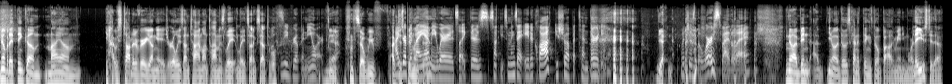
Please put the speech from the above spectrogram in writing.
no, but I think um my um yeah, I was taught at a very young age. Early's on time, on time is late, and late's unacceptable. Because you grew up in New York. Yeah. so we've. I've I just grew up been in like that. Miami, where it's like there's some, something's at eight o'clock. You show up at 10:30, yeah. no. which is the worst, by the way. No, I've been, uh, you know, those kind of things don't bother me anymore. They used to, though,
